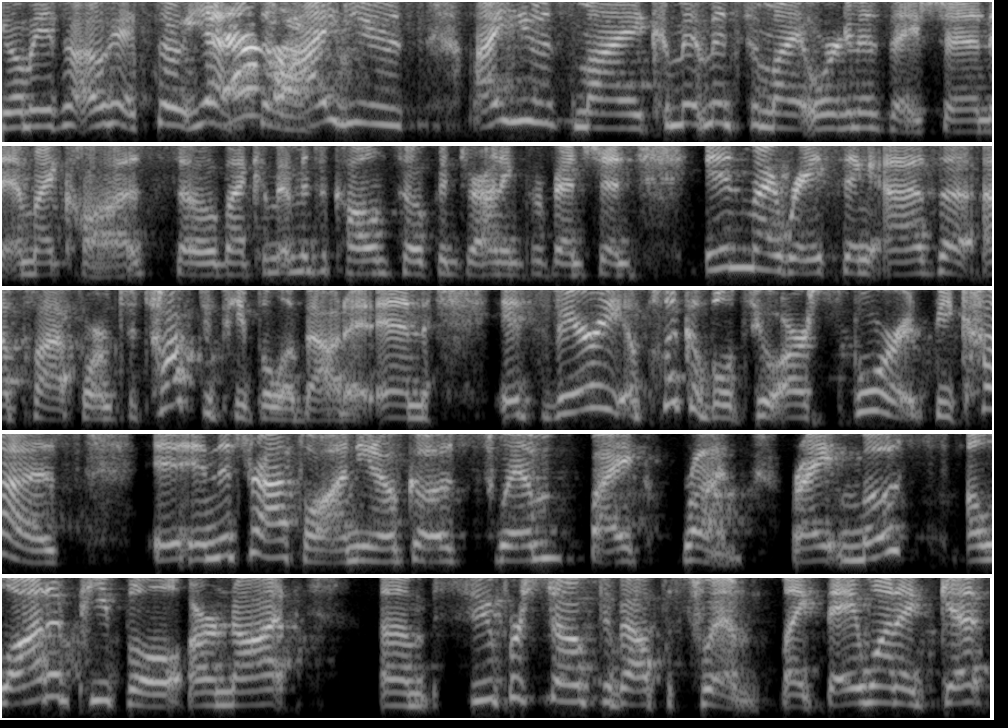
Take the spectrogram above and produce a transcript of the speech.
You want me to? talk? Okay, so yes, yeah. so I use I use my commitment to my organization and my cause. So my commitment to Colin's Hope and drowning prevention in my racing as a, a platform to talk to people about it, and it's very applicable to our sport because in the triathlon, you know, goes swim, bike, run, right? Most a lot of people are not um, super stoked about the swim. Like they want to get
